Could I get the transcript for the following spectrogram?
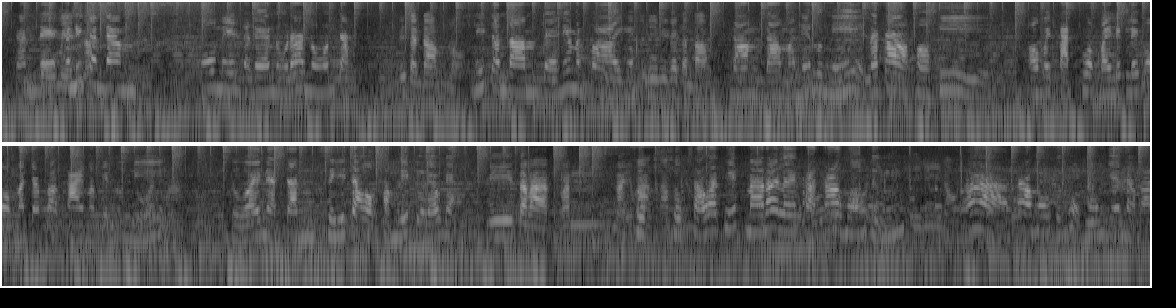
ำจันแดงโอเมนอันนี้นะจันดำโอเมนกับแดงดูด้านโน้นจ้ะนี่จันดำเหรอนี่จันดำแต่เนี่ยมันปลายไงอันนี้นี่ก็จันดดำดำอันนี้รุ่นนี้ แล้วก็พอพี่เอาไปตัดพวกใบเล็ก ๆ ออกมันจะก็กลายมาเป็นรุ่นำสนี้ วยมากสวยเนี่ยจันสีจะออกสำลิดอยู่แล้วเนี่ยมีตลาดวันไหนศุบ้ากงร์ครับศุกร์เสาร์อาทิตย์มาได้เลยค่ะ9โมงถึงที่นี่เนาะอ่า9โมงถึง6โมงเย็นน่ะมา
